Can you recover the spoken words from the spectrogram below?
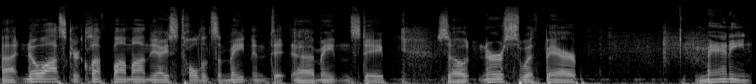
Uh, no Oscar Klefbom on the ice. Told it's a maintenance uh, maintenance day. So Nurse with Bear, Manning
